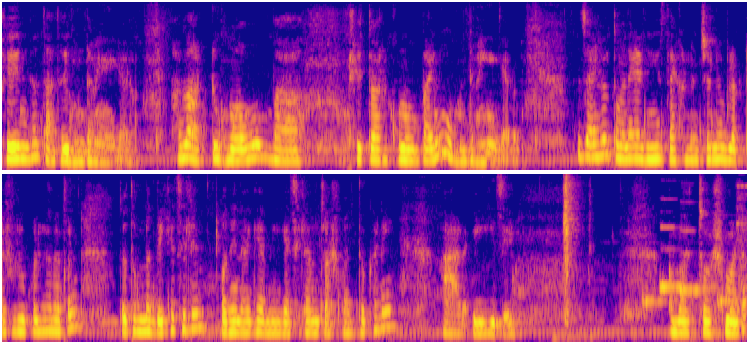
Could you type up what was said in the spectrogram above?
সেদিন তো তাড়াতাড়ি ঘুমটা ভেঙে গেল। আমি আটটু ঘুমাবো বা সে তো আর কোনো উপায় নেই, ঘুমটা ভেঙে গেল। তো যাই হোক, তোমাদের একটা জিনিস দেখানোর জন্য ব্লগটা শুরু করলাম এখন। তো তোমরা দেখেছিলে, কদিন আগে আমি গেছিলাম চশমার দোকানে, আর এই যে আমার চশমাটা,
